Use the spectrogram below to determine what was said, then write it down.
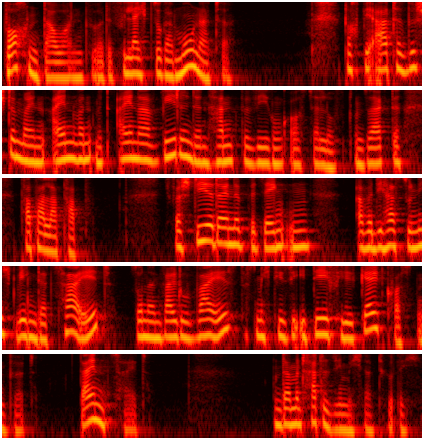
Wochen dauern würde, vielleicht sogar Monate. Doch Beate wischte meinen Einwand mit einer wedelnden Handbewegung aus der Luft und sagte: Papalapap, ich verstehe deine Bedenken, aber die hast du nicht wegen der Zeit, sondern weil du weißt, dass mich diese Idee viel Geld kosten wird. Deine Zeit. Und damit hatte sie mich natürlich.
